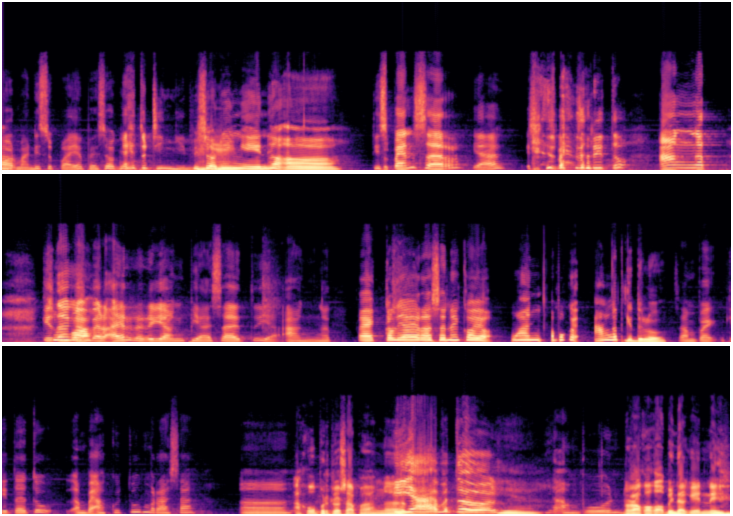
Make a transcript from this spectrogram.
kamar mandi supaya besoknya itu dingin. Besok dingin, heeh. Dispenser ya, dispenser itu anget. Kita Sumpah. ngambil air dari yang biasa itu ya anget. Tekel ya rasanya kayak wan, apa kayak anget gitu loh. Sampai kita tuh sampai aku tuh merasa eh, Aku berdosa banget. iya betul. Iya. Ya ampun. Rokok kok pindah kini.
